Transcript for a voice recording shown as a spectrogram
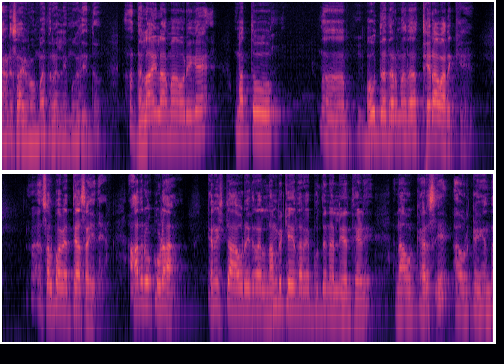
ಎರಡು ಸಾವಿರದ ಒಂಬತ್ತರಲ್ಲಿ ಮುಗಿದಿತ್ತು ದಲಾಯಿ ಲಾಮಾ ಅವರಿಗೆ ಮತ್ತು ಬೌದ್ಧ ಧರ್ಮದ ಥೇರಾವಾದಕ್ಕೆ ಸ್ವಲ್ಪ ವ್ಯತ್ಯಾಸ ಇದೆ. ಆದರೂ ಕೂಡ ಕನಿಷ್ಠ ಅವರು ಇದರಲ್ಲಿ ನಂಬಿಕೆ ಇದ್ದಾರೆ ಬುದ್ಧನಲ್ಲಿ ಅಂಥೇಳಿ ನಾವು ಕರೆಸಿ ಅವ್ರ ಕೈಯಿಂದ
